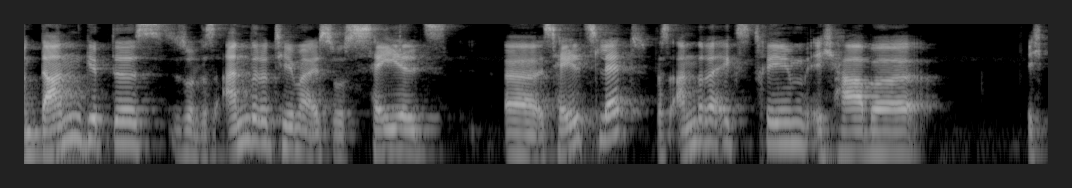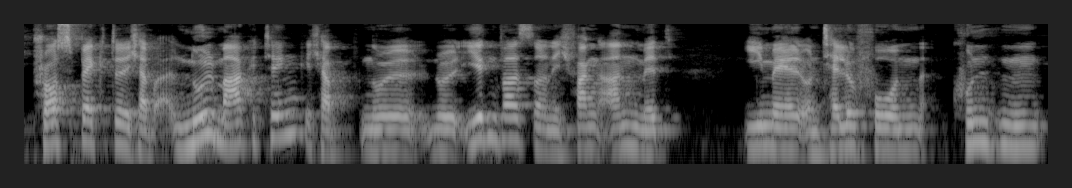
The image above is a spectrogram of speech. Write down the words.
Und dann gibt es so das andere Thema ist so Sales, äh, Sales-led, das andere Extrem. Ich habe ich prospekte, ich habe null Marketing, ich habe null, null irgendwas, sondern ich fange an mit E-Mail und Telefon Kunden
